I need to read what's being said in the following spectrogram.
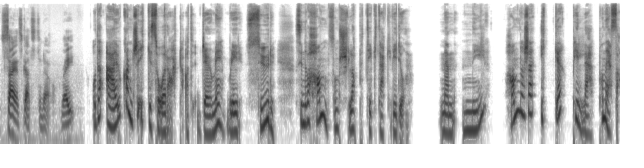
science got to know, right? Og det er jo kanskje ikke så rart at Jeremy blir sur, siden det var han som slapp Tic Tac-videoen. Men Neil, han lar seg ikke pille på nesa.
